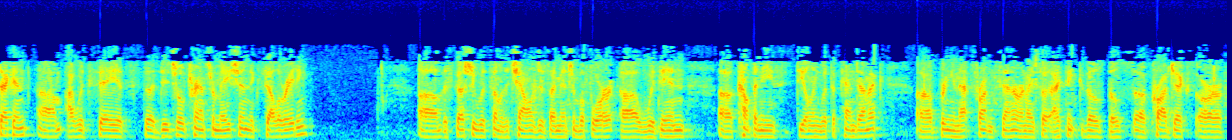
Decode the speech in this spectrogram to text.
Second, um, I would say it's the digital transformation accelerating, um, especially with some of the challenges I mentioned before within companies dealing with the pandemic, bringing that front and center. And I think those those projects are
